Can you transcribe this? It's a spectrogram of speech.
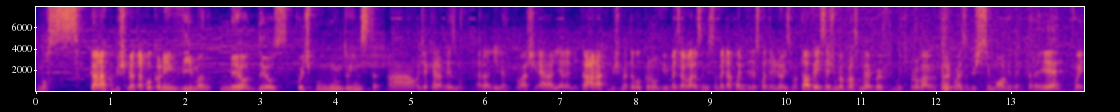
Nossa. Caraca, o bicho me atacou que eu nem vi, mano. Meu Deus. Foi, tipo, muito insta. Ah, onde é que era mesmo? Era ali, né? Eu acho que era ali, era ali. Caraca, o bicho me atacou que eu não vi. Mas agora essa missão vai dar 42 quadrilhões, mano. Talvez seja o meu próximo rebirth. Muito provável. Caraca, mas o bicho se move, velho. Pera aí. Foi.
